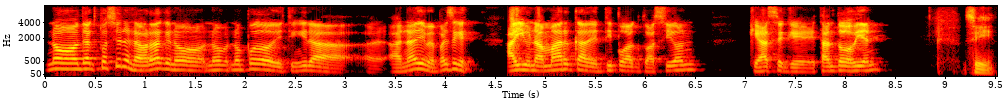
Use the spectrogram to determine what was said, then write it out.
No, de actuaciones la verdad que no, no, no puedo distinguir a, a- a nadie. Me parece que hay una marca de tipo de actuación que hace que están todos bien, Sí,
